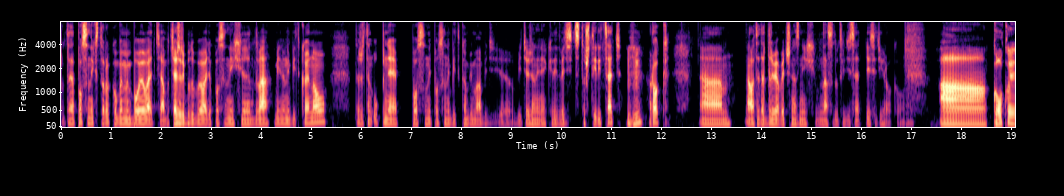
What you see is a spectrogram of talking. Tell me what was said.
teda posledných 100 rokov budeme bojovať, alebo ťažeri budú bojovať o posledných 2 e, milióny bitcoinov, takže ten úplne posledný, posledný bitcoin by mal byť e, vyťažený niekedy 2140 mm-hmm. rok. A, ale teda drvia väčšina z nich v následujúcich 10, 10 rokov. No. A koľko, je,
